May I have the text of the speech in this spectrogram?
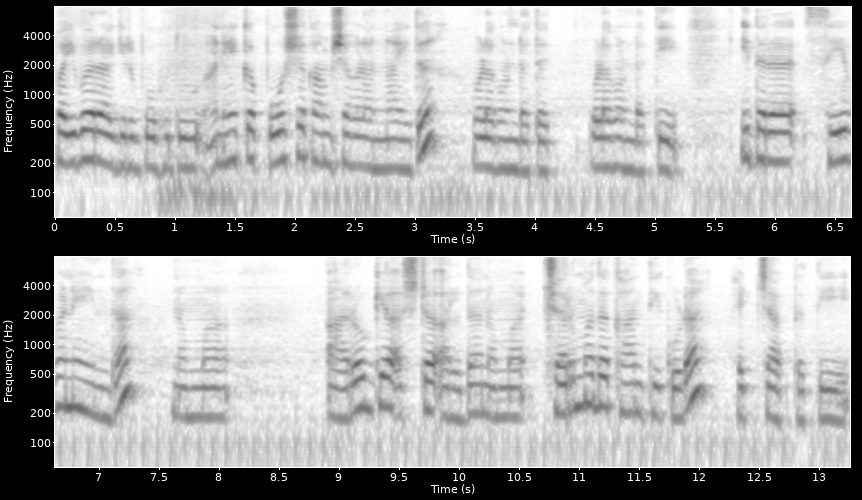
ಫೈಬರ್ ಆಗಿರಬಹುದು, ಅನೇಕ ಪೋಷಕಾಂಶಗಳನ್ನು ಇದು ಒಳಗೊಂಡತ, ಒಳಗೊಂಡತಿ. ಇದರ ಸೇವನೆಯಿಂದ ನಮ್ಮ ಆರೋಗ್ಯ ಅಷ್ಟ ಅಲ್ಲದ ನಮ್ಮ ಚರ್ಮದ ಕಾಂತಿ ಕೂಡ ಹೆಚ್ಚಾಗ್ತತಿ.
